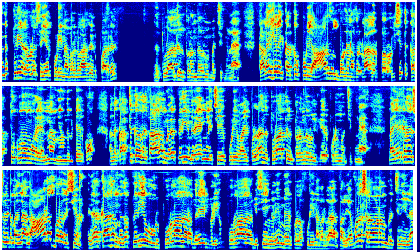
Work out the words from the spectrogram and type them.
மிகப்பெரிய அளவில் செய்யக்கூடிய நபர்களாக இருப்பார்கள். இந்த துலாத்தில் பிறந்தவர்கள் வச்சுக்கங்களேன். கலைகளை கற்கக்கூடிய ஆர்வம் கொண்ட நபர்களாக இருப்பார். ஒரு விஷயத்தை கத்துக்கணுங்கிற எண்ணம் இருந்துகிட்டே இருக்கும். அந்த கத்துக்கிறதுக்காக மிகப்பெரிய விரயங்களை செய்யக்கூடிய வாய்ப்பெல்லாம் இந்த துலாத்தில் பிறந்தவர்களுக்கு ஏற்படும்னு வச்சுக்கோங்க. நான் ஏற்கனவே சொல்லிட்டு பார்த்தீங்கன்னா அந்த ஆடம்பர விஷயம் இதற்காக மிகப்பெரிய ஒரு பொருளாதார விரயங்களையும் பொருளாதார விஷயங்களையும் மேற்கொள்ளக்கூடிய நபர்களாக இருப்பார் எவ்வளவு செலவானாலும் பிரச்சனை இல்லை.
